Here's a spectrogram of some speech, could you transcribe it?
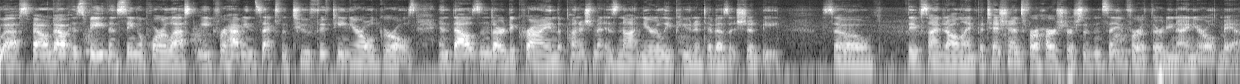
US, found out his faith in Singapore last week for having sex with two 15 year old girls, and thousands are decrying the punishment is not nearly punitive as it should be. So, they've signed online petitions for a harsher sentencing for a 39 year old man.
